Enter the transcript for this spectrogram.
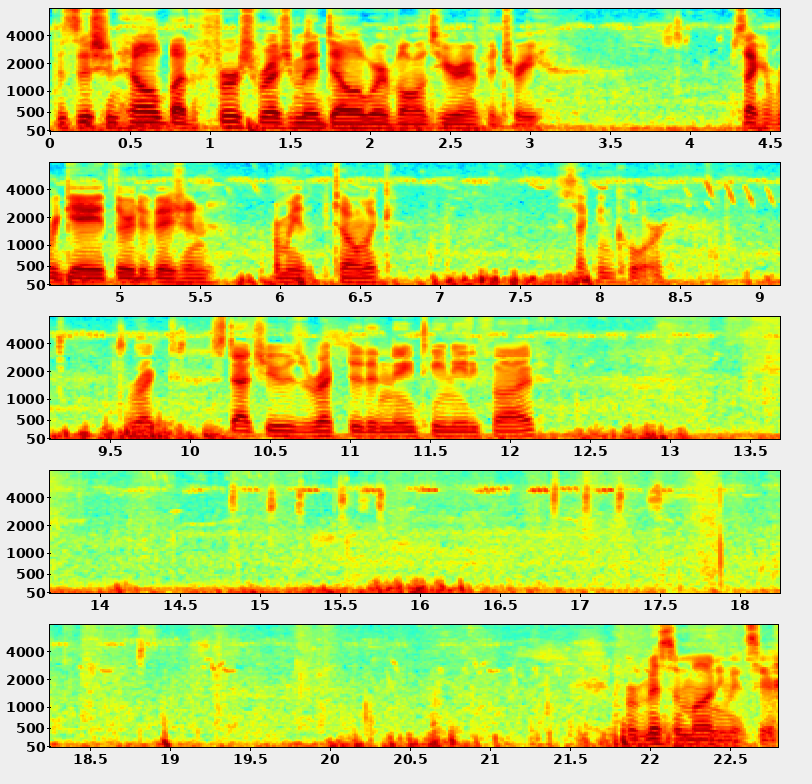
Position held by the 1st Regiment Delaware Volunteer Infantry, 2nd Brigade, 3rd Division, Army of the Potomac, 2nd Corps. Erect statue is erected in 1885. We're missing monuments here.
